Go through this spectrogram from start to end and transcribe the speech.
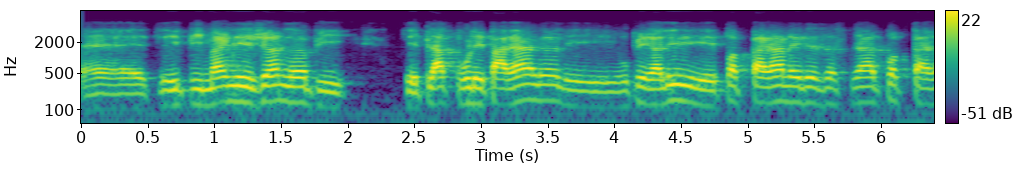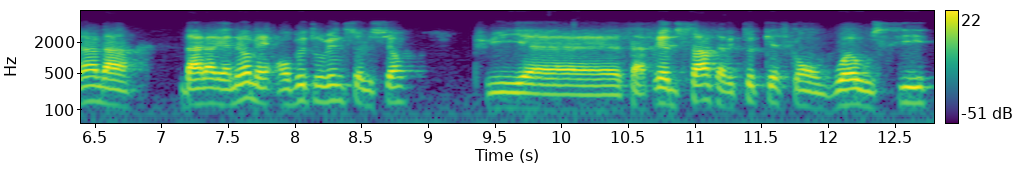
Euh, puis même les jeunes, là, puis c'est plate pour les parents. Là, les, au aller, pas de parents dans les estrades, pas de parents dans, dans l'aréna, mais on veut trouver une solution. Puis ça ferait du sens avec tout ce qu'on voit aussi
